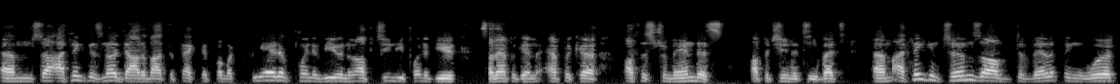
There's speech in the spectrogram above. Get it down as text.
Um, so I think there's no doubt about the fact that from a creative point of view and an opportunity point of view, South Africa and Africa offers tremendous opportunity. But um, I think in terms of developing work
